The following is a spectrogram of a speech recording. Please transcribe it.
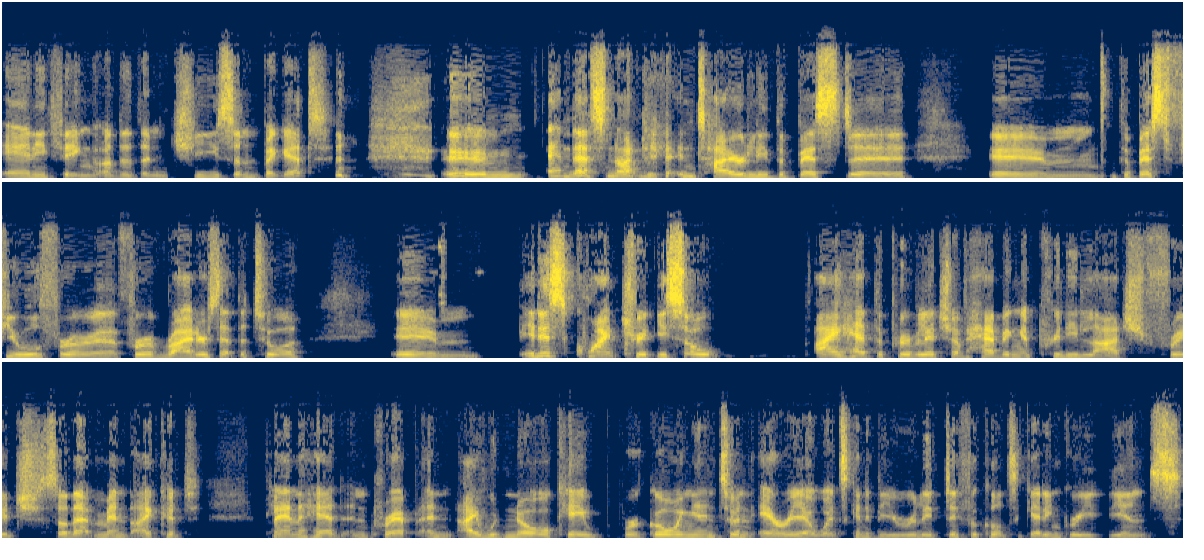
anything other than cheese and baguette, um, and that's not entirely the best uh, um, the best fuel for uh, for riders at the tour. Um, it is quite tricky. So I had the privilege of having a pretty large fridge, so that meant I could plan ahead and prep and i would know okay we're going into an area where it's going to be really difficult to get ingredients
